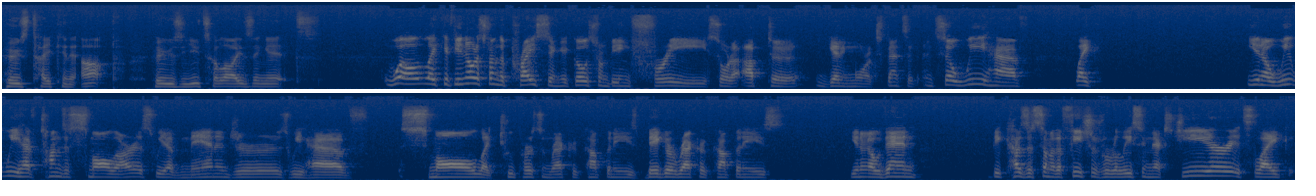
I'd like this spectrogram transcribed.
who's taking it up, who's utilizing it, well, like if you notice from the pricing, it goes from being free sort of up to getting more expensive. And so we have like you know, we, we have tons of small artists, we have managers, we have small like two person record companies, bigger record companies. You know, then because of some of the features we're releasing next year, it's like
